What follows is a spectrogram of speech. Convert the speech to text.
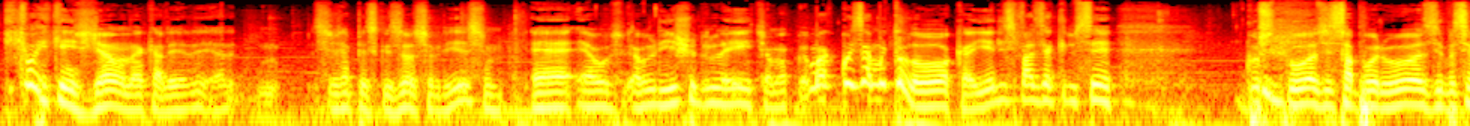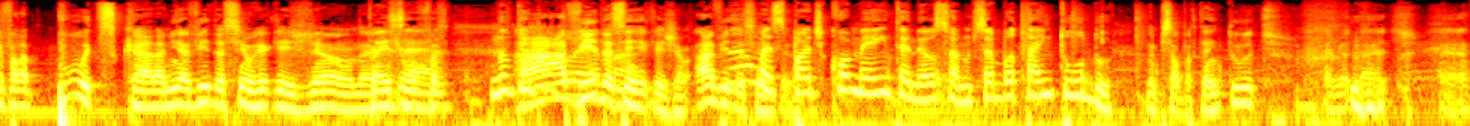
o que, que é o requeijão, né, cara? Ele- ele- Você já pesquisou sobre isso? É, é, o, é o lixo do leite, é uma, é uma coisa muito louca. E eles fazem aquilo ser gostoso e saboroso, e você fala, putz, cara, a minha vida sem o requeijão, né? Pois é. Não tem a problema. vida sem requeijão. A vida Não, sem mas requeijão. pode comer, entendeu? Só não precisa botar em tudo. Não precisa botar em tudo, é verdade. é.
